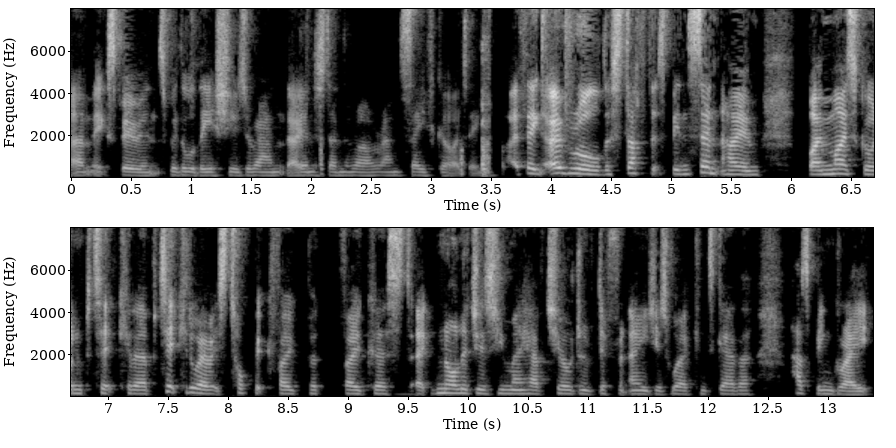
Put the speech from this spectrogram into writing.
um, experience with all the issues around that I understand there are around safeguarding. But I think overall the stuff that's been sent home by my school in particular, particularly where it's topic fo- focused, acknowledges you may have children of different ages working together, has been great.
